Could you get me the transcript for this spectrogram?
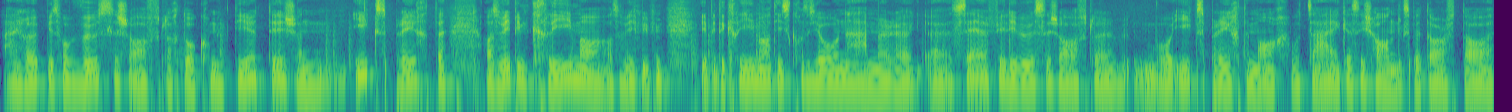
eigentlich etwas, was wissenschaftlich dokumentiert ist, an x Berichten. Also wie beim Klima, also wie, wie, wie bei der Klimadiskussion haben wir äh, sehr viele Wissenschaftler, die x Berichte machen, die zeigen, es ist Handlungsbedarf da.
